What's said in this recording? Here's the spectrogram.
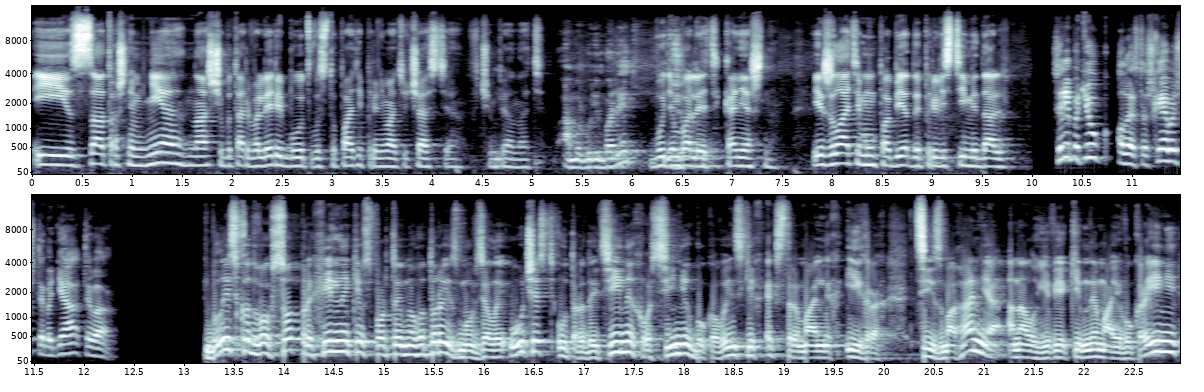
И с завтрашним дня наш чеботарь Валерий будет выступать и принимать участие в чемпионате. А мы будем болеть? Будем болеть, конечно. И желать ему победы, привести медаль. Сергій Патюк, Олег Сташкевич, тебе дня, ТВА. Близько 200 прихильників спортивного туризму взяли участь у традиційних осінніх буковинських екстремальних іграх. Ці змагання, аналогів яким немає в Україні,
